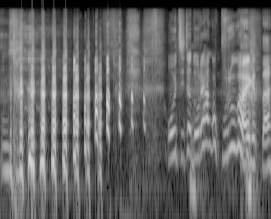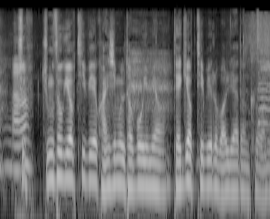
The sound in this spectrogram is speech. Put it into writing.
오 진짜 노래 한 곡 부르고 가야겠다. 아. 중, 중소기업 TV에 관심을 더 보이며 대기업 TV를 멀리하던 그 원인은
